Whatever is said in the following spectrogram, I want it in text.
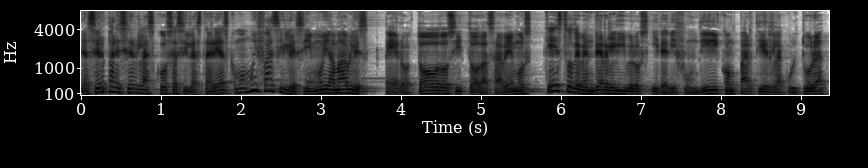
de hacer parecer las cosas y las tareas como muy fáciles y muy amables, pero todos y todas sabemos que esto de vender libros y de difundir y compartir la cultura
